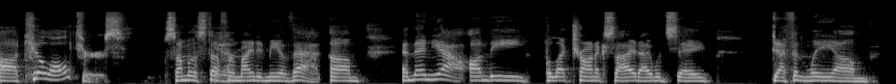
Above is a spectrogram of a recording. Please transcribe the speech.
Uh, Kill Alters. Some of the stuff Yeah. reminded me of that. Um, and then, yeah, on the electronic side, I would say definitely um,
